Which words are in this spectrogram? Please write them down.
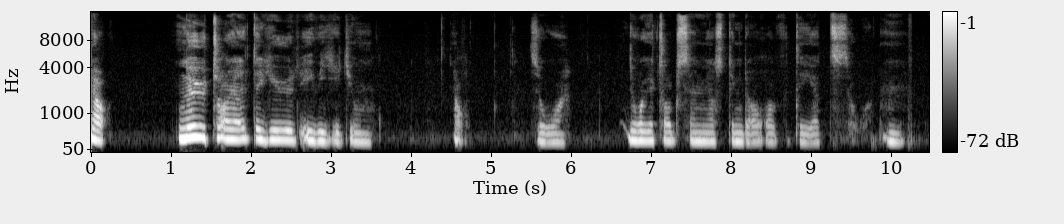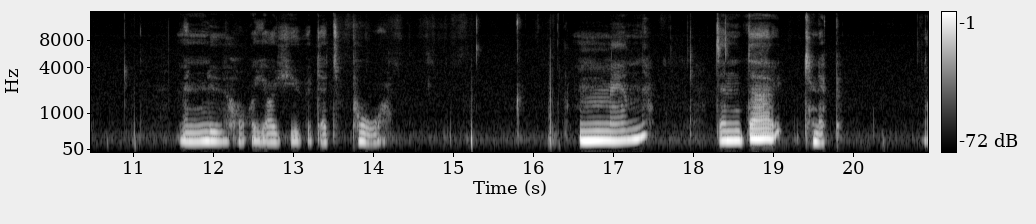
Ja. Nu tar jag lite ljud i videon. Ja. Så. Det var ju ett tag sedan jag stängde av det. Så. Mm. Men nu har jag ljudet på. Men den där knäpp. Ja.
